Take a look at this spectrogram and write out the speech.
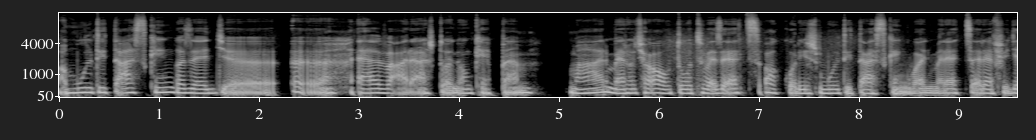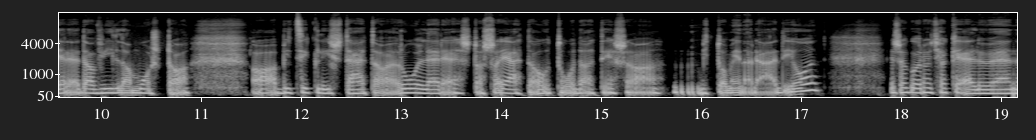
a multitasking az egy elvárás tulajdonképpen már, mert hogyha autót vezetsz, akkor is multitasking vagy, mert egyszerre figyeled a villamost, a, a biciklistát, a rollerest, a saját autódat és a, mit tudom én, a rádiót, és akkor, hogyha kellően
